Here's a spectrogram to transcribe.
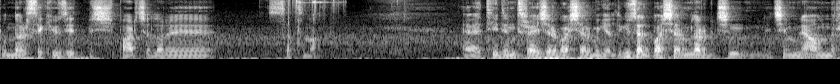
Bunlar 870 parçaları satın al. Evet Hidden Treasure başarımı geldi. Güzel başarımlar için bile alınır.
